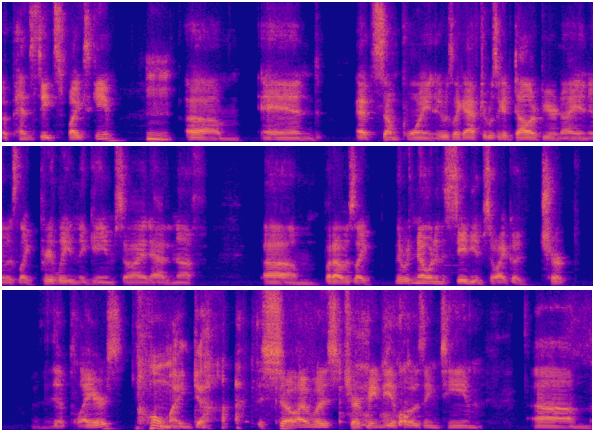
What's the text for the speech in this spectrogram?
a Penn State Spikes game. Mhm. Um, and at some point, it was like after it was like a dollar beer night, and it was like pretty late in the game, so I had had enough. Um, but I was like, there was no one in the stadium, so I could chirp the players. Oh my god. So I was chirping the opposing team, um,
